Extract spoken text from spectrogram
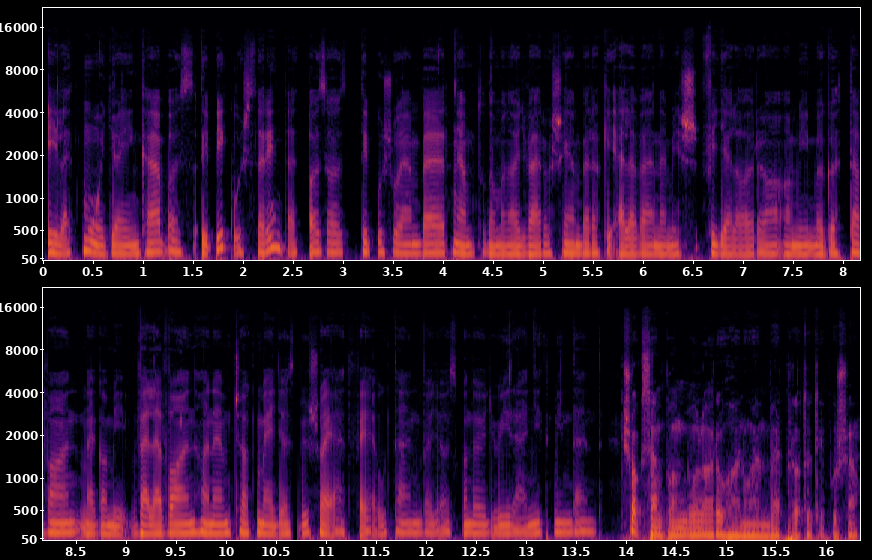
életmódja inkább, az tipikus szerinted? Az a típusú ember, nem tudom, a nagyvárosi ember, aki eleve nem is figyel arra, ami mögötte van, meg ami vele van, hanem csak megy az ő saját feje után, vagy azt gondolja, hogy ő irányít mindent. Sok szempontból a rohanó ember prototípusa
